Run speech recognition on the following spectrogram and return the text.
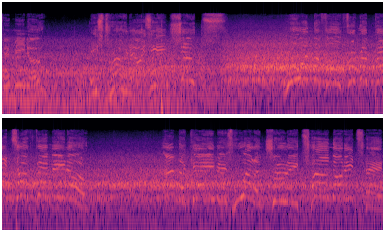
Firmino. He's through now. Is he in? Shoots! Wonderful from Roberto Firmino! And the game is well and truly turned on its head.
